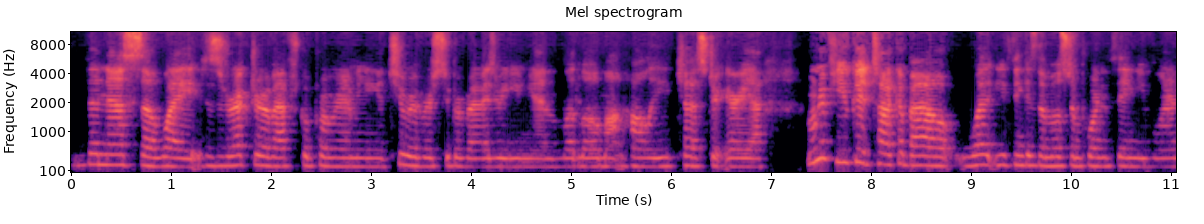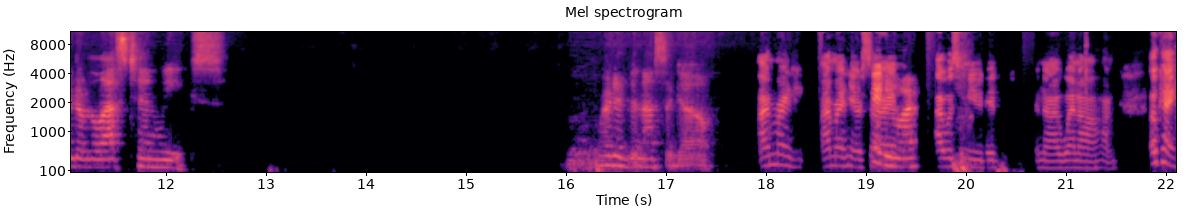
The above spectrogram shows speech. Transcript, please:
Vanessa White, who's the director of after school programming at Two Rivers Supervisory Union, Ludlow, Mount Holly, Chester area. I wonder if you could talk about what you think is the most important thing you've learned over the last 10 weeks. Where did Vanessa go? I'm right. I'm right here. Sorry, are. I was muted and I went on. Okay.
